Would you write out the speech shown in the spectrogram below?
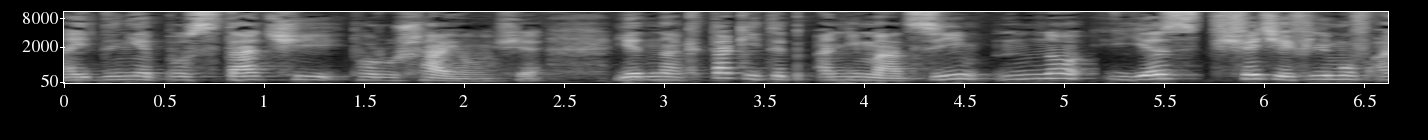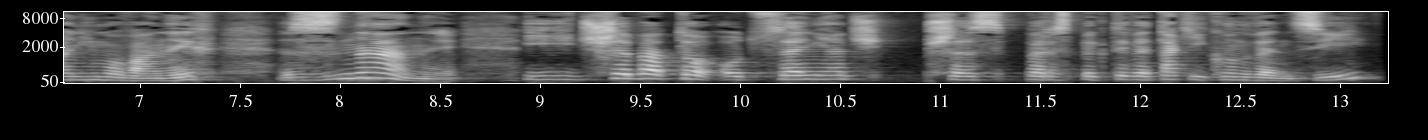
a jedynie postaci poruszają się. Jednak taki typ animacji, no jest w świecie filmów animowanych znany i trzeba to oceniać przez perspektywę takiej konwencji,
